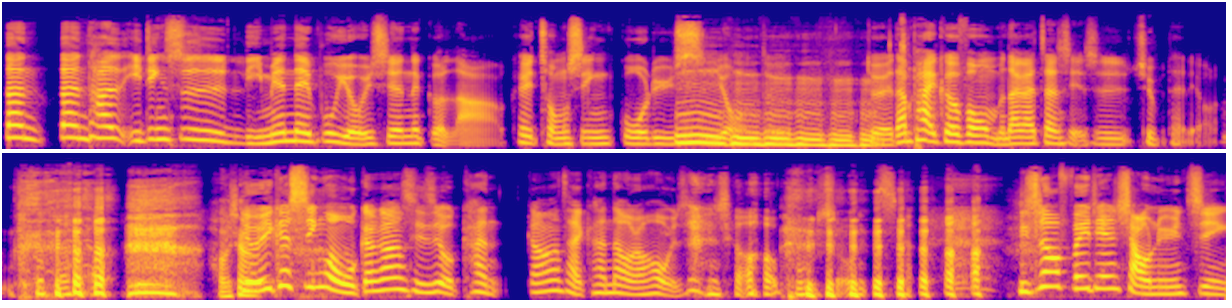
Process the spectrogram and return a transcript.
但但它一定是里面内部有一些那个啦，可以重新过滤使用的。嗯、哼哼哼哼对，但派克风我们大概暂时也是去不太了了。好像有一个新闻，我刚刚其实有看，刚刚才看到，然后我现在想要补充一下。你知道飞天小女警？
